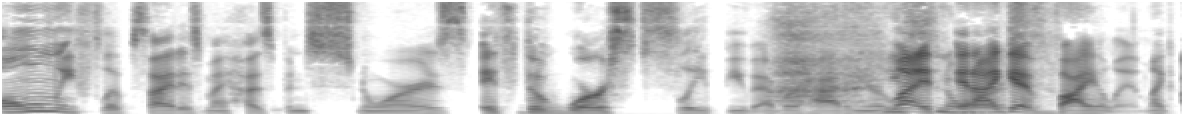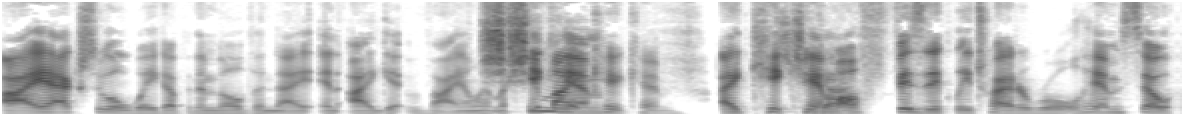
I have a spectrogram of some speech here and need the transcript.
only flip side is my husband snores. It's the worst sleep you've ever had in your life. Snores. And I get violent. Like I actually will wake up in the middle of the night and I get violent. Like she might him. kick him. I kick she him. Does. I'll physically try to roll him. So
